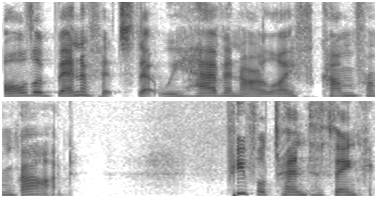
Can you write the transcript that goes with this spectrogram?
All the benefits that we have in our life come from God people tend to think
